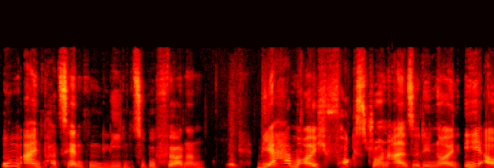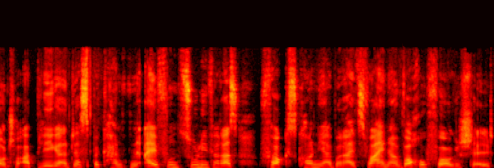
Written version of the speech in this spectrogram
um einen Patienten liegend zu befördern. Wir haben euch Foxtron, also den neuen E-Auto-Ableger des bekannten iPhone-Zulieferers Foxconn ja bereits vor einer Woche vorgestellt.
